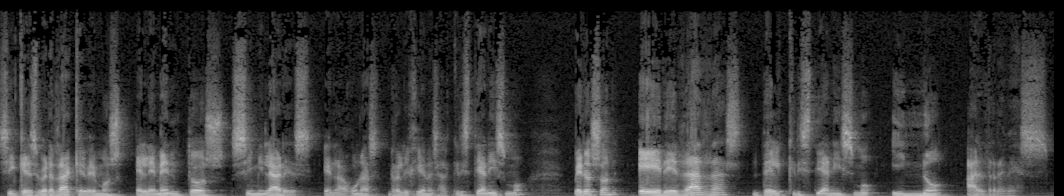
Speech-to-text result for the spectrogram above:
Sí que es verdad que vemos elementos similares en algunas religiones al cristianismo, pero son heredadas del cristianismo y no al revés.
